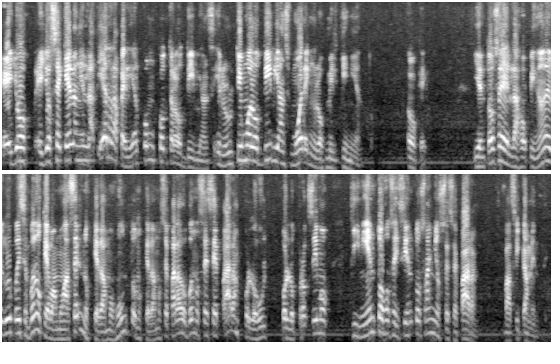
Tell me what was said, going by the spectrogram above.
ellos, ellos se quedan en la Tierra a pelear con, contra los Divians. Y el último de los Divians mueren en los 1500. Ok. Y entonces las opiniones del grupo dicen, bueno, ¿qué vamos a hacer? Nos quedamos juntos, nos quedamos separados. Bueno, se separan por los, por los próximos 500 o 600 años, se separan, básicamente.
